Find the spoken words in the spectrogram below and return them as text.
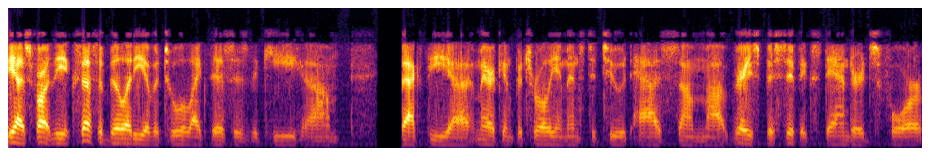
yeah, as far as the accessibility of a tool like this is the key. Um, fact, the uh, American Petroleum Institute has some uh, very specific standards for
